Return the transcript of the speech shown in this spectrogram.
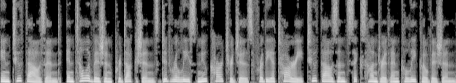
in 2000, Intellivision Productions did release new cartridges for the Atari 2600 and ColecoVision.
